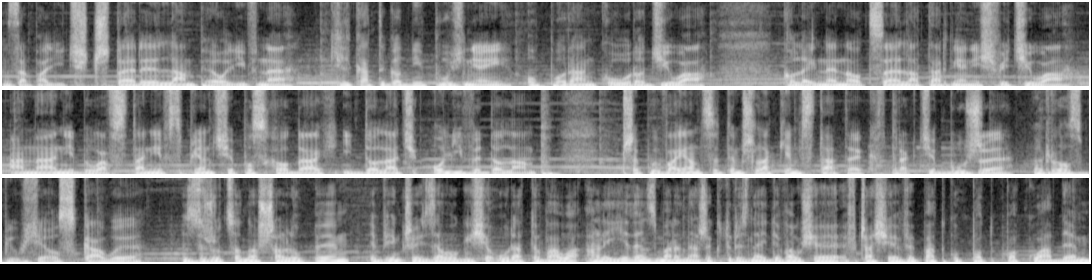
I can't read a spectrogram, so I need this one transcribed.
zapalić cztery lampy oliwne. Kilka tygodni później, o poranku, urodziła. Kolejne noce latarnia nie świeciła. Anna nie była w stanie wspiąć się po schodach i dolać oliwy do lamp. Przepływający tym szlakiem statek w trakcie burzy rozbił się o skały. Zrzucono szalupy, większość załogi się uratowała, ale jeden z marynarzy, który znajdował się w czasie wypadku pod pokładem,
